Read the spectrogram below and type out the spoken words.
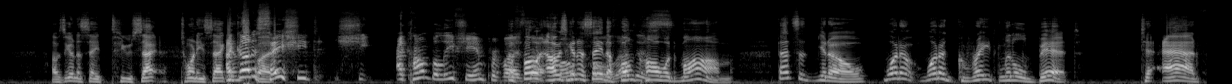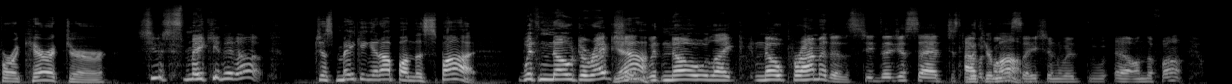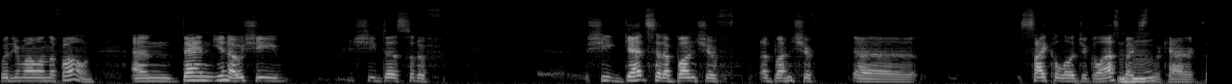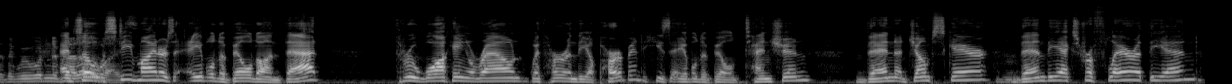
I was going to say 2 sec 20 seconds. I gotta but say she she I can't believe she the improvised phone that I was going to say the call. phone That call with mom. That's a, you know, what a what a great little bit to add for a character she was just making it up just making it up on the spot. With no direction Yeah. with no like no parameters she they just said just have With a your mom. conversation with uh, on the phone with your mom on the phone and then you know she she does sort of she gets at a bunch of a bunch of uh psychological aspects of the character that we wouldn't have Mm-hmm. And so otherwise. Steve Miner's able to build on that through walking around with her in the apartment. He's able to build tension, then a jump scare, Mm-hmm. then the extra flare at the end.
